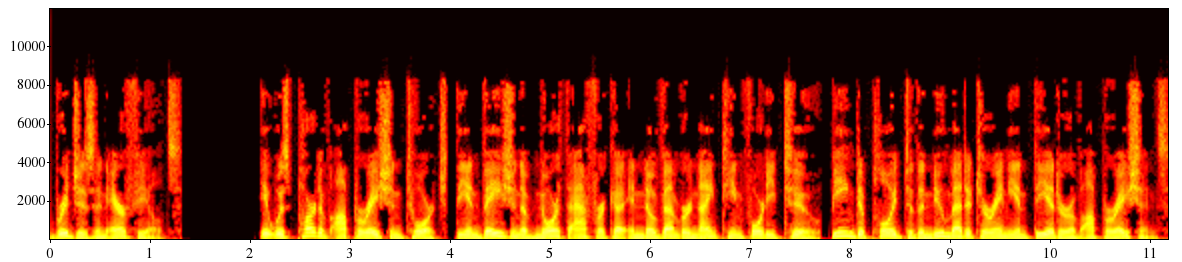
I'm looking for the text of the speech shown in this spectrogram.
bridges and airfields. It was part of Operation Torch, the invasion of North Africa in November 1942, being deployed to the new Mediterranean theatre of operations.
